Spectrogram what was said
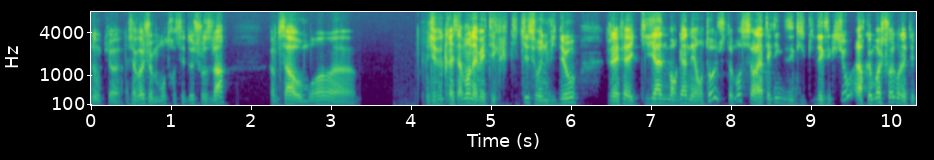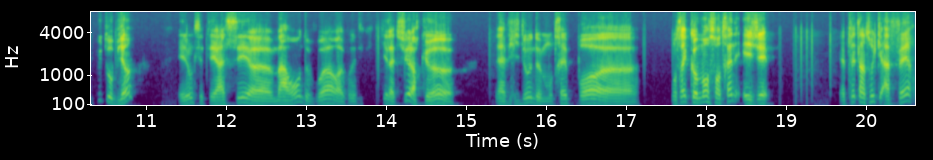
donc euh, à chaque fois, je montre ces deux choses-là. Comme ça, au moins. Euh, j'ai vu que récemment, on avait été critiqué sur une vidéo j'avais fait avec Kylian, Morgan et Anto, justement, sur la technique d'exécution, alors que moi, je trouvais qu'on était plutôt bien. Et donc, c'était assez euh, marrant de voir euh, qu'on était critiqué là-dessus, alors que euh, la vidéo ne montrait pas. montrait comment on s'entraîne. Et j'ai. Il y a peut-être un truc à faire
